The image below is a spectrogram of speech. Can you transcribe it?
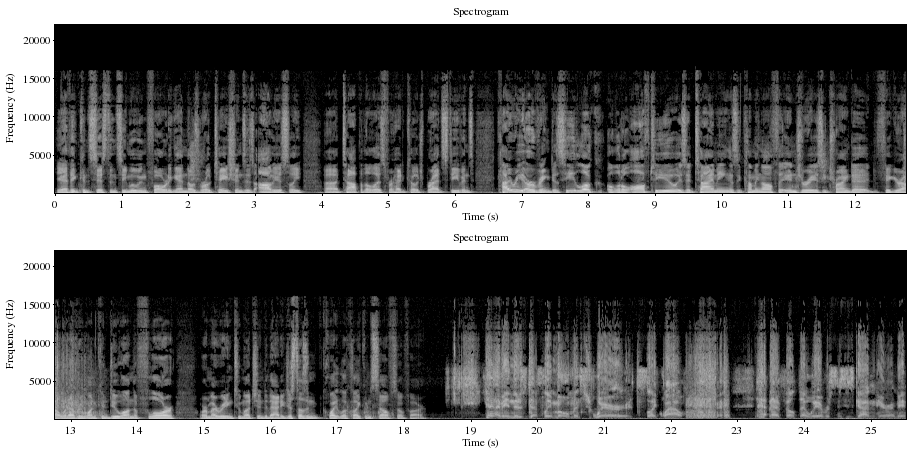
Yeah, I think consistency moving forward again, those rotations is obviously uh, top of the list for head coach Brad Stevens. Kyrie Irving, does he look a little off to you? Is it timing? Is it coming off the injury? Is he trying to figure out what everyone can do on the floor? Or am I reading too much into that? He just doesn't quite look like himself so far. Yeah, I mean, there's definitely moments where it's like, wow. and I've felt that way ever since he's gotten here. I mean,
